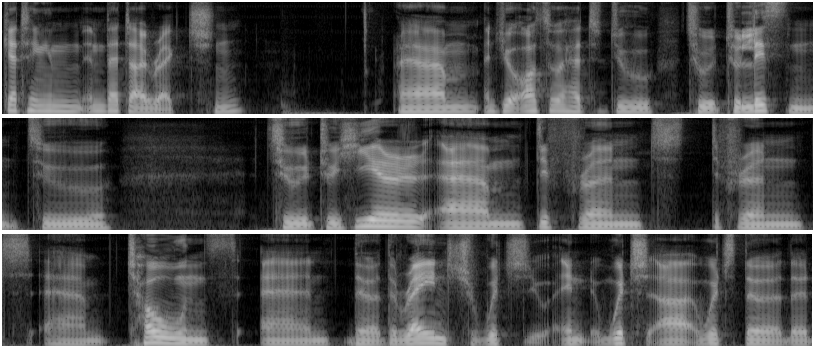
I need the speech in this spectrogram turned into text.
getting in, in that direction. Um, and you also had to do to to listen to to to hear um, different different um, tones and the the range which in which are which the, the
